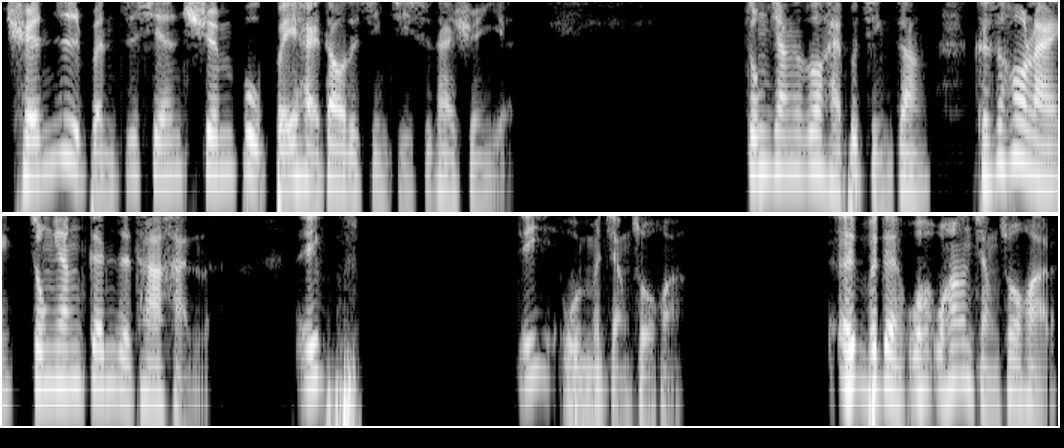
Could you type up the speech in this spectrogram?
全日本之先宣布北海道的紧急事态宣言。中央都还不紧张，可是后来中央跟着他喊了，哎哎，我有没有讲错话？诶，不对，我我好像讲错话了。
